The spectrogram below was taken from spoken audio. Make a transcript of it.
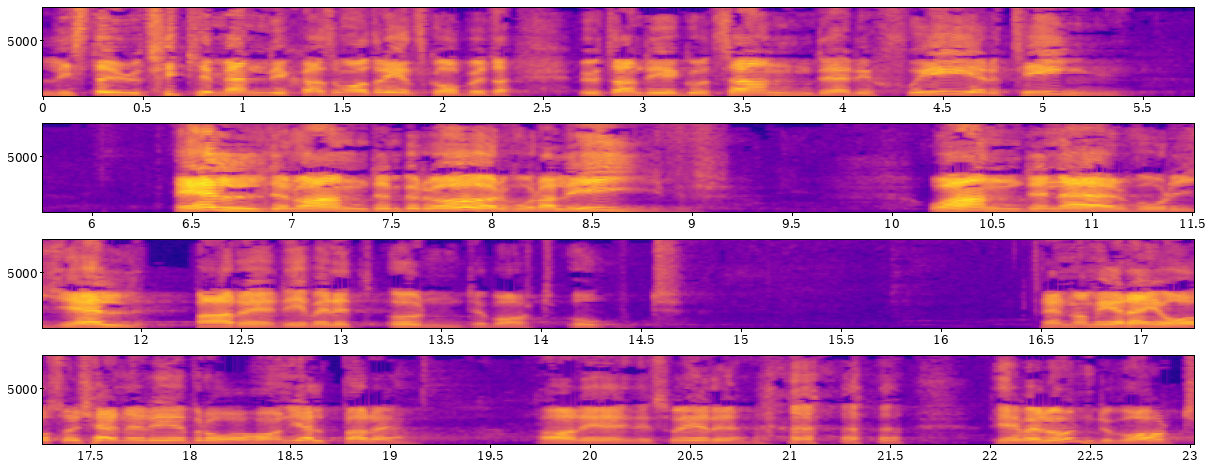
lista ut vilken människa som har ett redskap, utan det är Guds ande, det sker ting. Elden och anden berör våra liv. Och anden är vår hjälpare. Det är väl ett underbart ord. Är det någon mer än jag som känner det är bra att ha en hjälpare? Ja, det, så är det. Det är väl underbart.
